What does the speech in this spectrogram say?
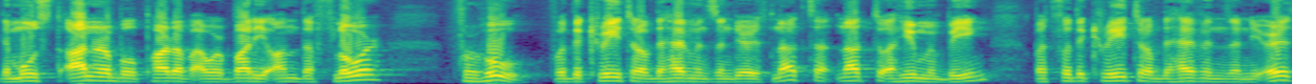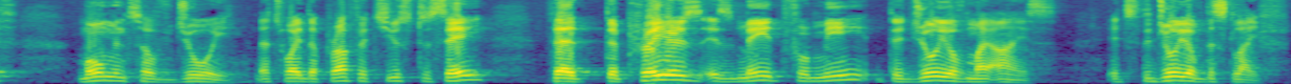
the most honorable part of our body on the floor. For who? For the creator of the heavens and the earth. Not to, not to a human being, but for the creator of the heavens and the earth. Moments of joy. That's why the Prophet used to say that the prayers is made for me the joy of my eyes. It's the joy of this life.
